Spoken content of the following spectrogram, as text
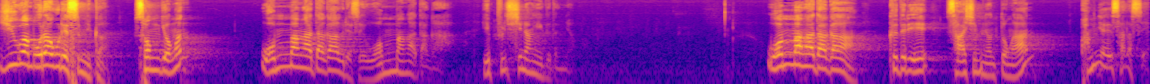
이유가 뭐라고 그랬습니까? 성경은 원망하다가 그랬어요. 원망하다가. 이 불신앙이거든요. 원망하다가 그들이 40년 동안 광야에 살았어요.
